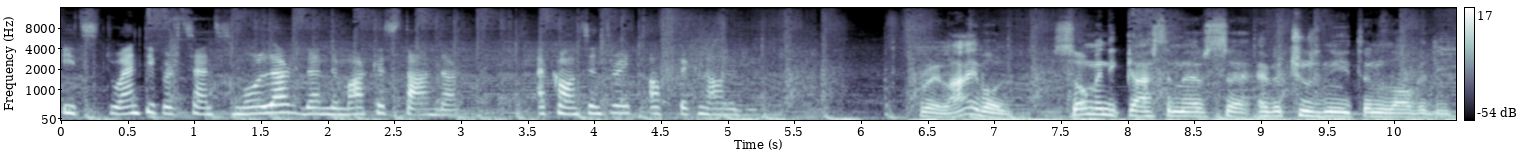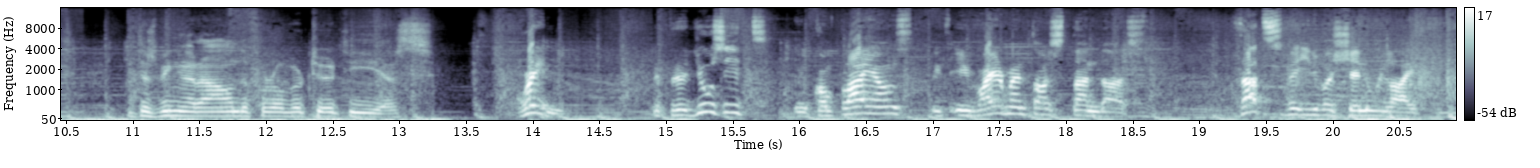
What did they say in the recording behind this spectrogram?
It's 20% smaller than the market standard, a concentrate of technology. Reliable. So many customers uh, have chosen it and loved it. It has been around for over 30 years. Green. We produce it in compliance with environmental standards. That's the we like.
